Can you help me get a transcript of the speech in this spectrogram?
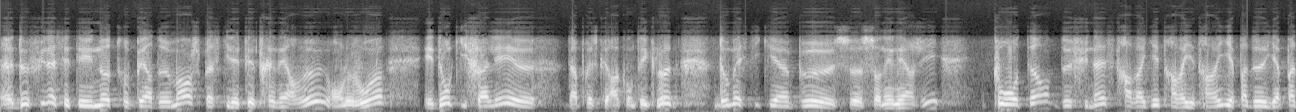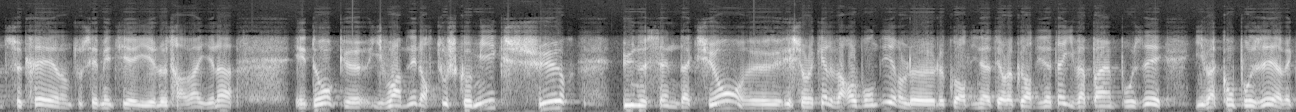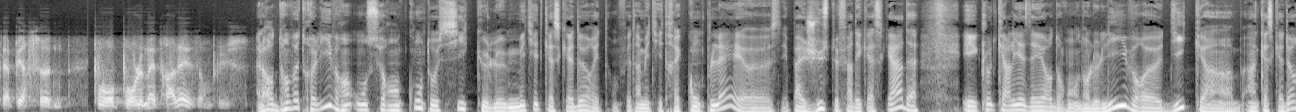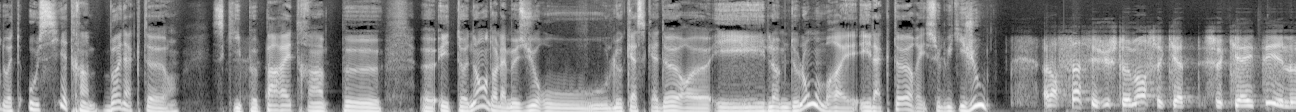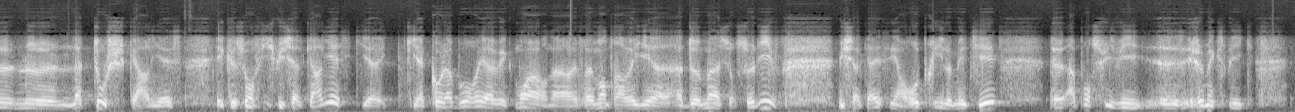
Euh, de Funès était une autre paire de manches parce qu'il était très nerveux, on le voit, et donc il fallait, d'après ce que racontait Claude, domestiquer un peu son énergie pour autant, De Funès travailler, travailler, travailler. Il n'y a pas de, il a pas de secret dans tous ces métiers. Le travail est là. Et donc, euh, ils vont amener leur touche comique sur une scène d'action euh, et sur lequel va rebondir le, coordinateur. Le coordinateur, il va pas imposer, il va composer avec la personne pour, pour le mettre à l'aise en plus. Alors dans votre livre, on se rend compte aussi que le métier de cascadeur est en fait un métier très complet. Euh, ce n'est pas juste faire des cascades. Et Claude Carliès d'ailleurs dans, dans, le livre euh, dit qu'un cascadeur doit aussi être un bon acteur ce qui peut paraître un peu étonnant dans la mesure où le cascadeur est l'homme de l'ombre et l'acteur est celui qui joue. Alors ça, c'est justement ce qui a, été la touche Carliès, et que son fils Michel Carliès, qui a, collaboré avec moi, on a vraiment travaillé à, deux mains sur ce livre, Michel Carliès ayant repris le métier, euh, a poursuivi. Euh, je m'explique.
